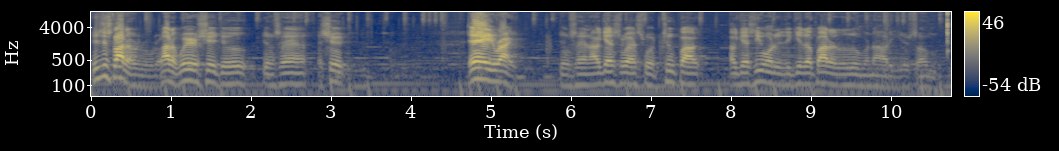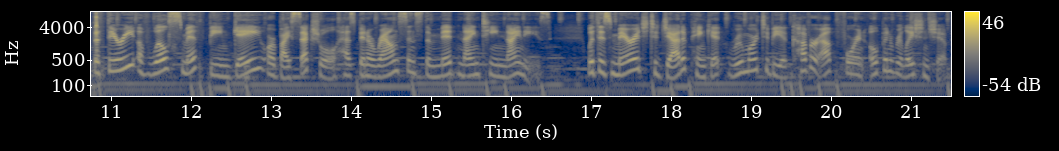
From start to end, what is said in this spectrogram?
It's just a lot of a lot of weird shit, dude. You know what I'm saying? That shit. It ain't right. You know what I'm saying? I guess that's what Tupac I guess he wanted to get up out of the Illuminati or something. The theory of Will Smith being gay or bisexual has been around since the mid 1990s, with his marriage to Jada Pinkett rumored to be a cover up for an open relationship.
